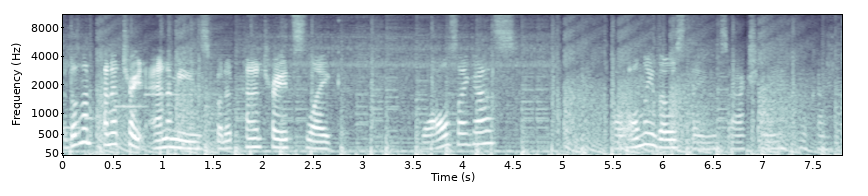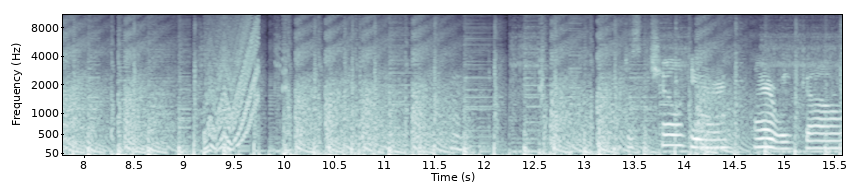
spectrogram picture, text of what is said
It doesn't penetrate enemies, but it penetrates, like, walls, I guess? Oh, only those things, actually. Okay. Just chill here. There we go.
